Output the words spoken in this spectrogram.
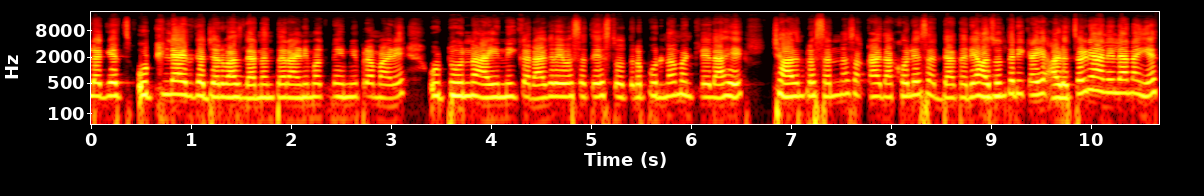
लगेच उठल्या आहेत गजर वाजल्यानंतर आणि मग नेहमीप्रमाणे उठून आईनी कराग्रे वसते स्तोत्र पूर्ण म्हटलेलं आहे. छान प्रसन्न सकाळ दाखवले सध्या तरी. अजून तरी काही अडचणी आलेल्या नाहीयेत.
